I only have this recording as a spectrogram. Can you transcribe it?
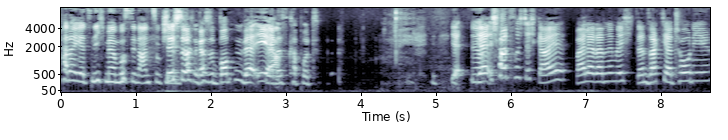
hat er jetzt nicht mehr, muss den Anzug nehmen. Stehst du noch, ganze Bomben wäre eh Ja. alles kaputt. Ja, ja. Ja. ich fand's richtig geil, weil er dann nämlich, dann sagt ja Tony,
